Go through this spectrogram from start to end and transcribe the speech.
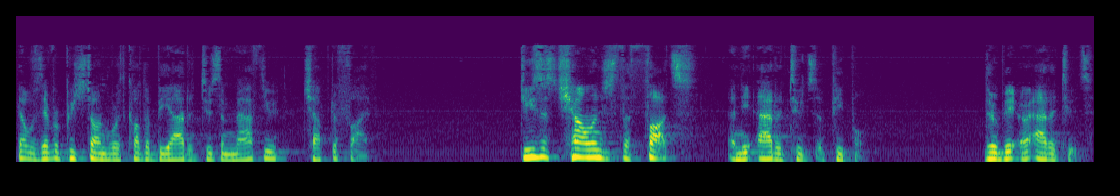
that was ever preached on earth called the Beatitudes in Matthew chapter 5, Jesus challenged the thoughts and the attitudes of people. Their uh, attitudes.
